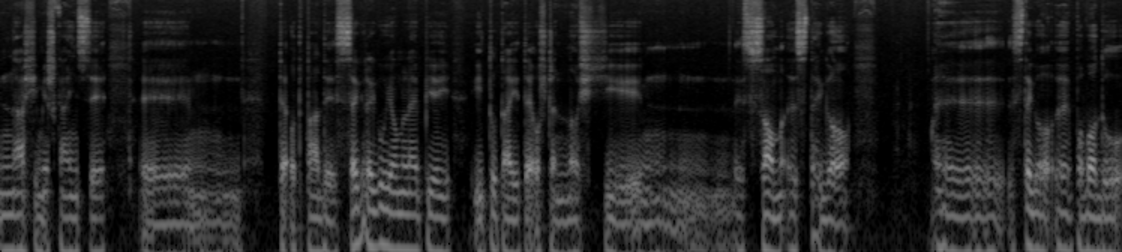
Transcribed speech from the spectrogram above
nasi mieszkańcy te odpady segregują lepiej i tutaj te oszczędności mm, są z tego z tego y, powodu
